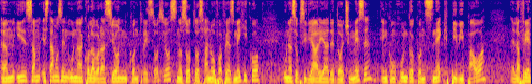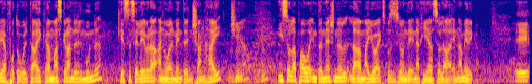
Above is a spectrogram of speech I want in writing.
Um, y estamos en una colaboración con tres socios, nosotros, Hannover Fairs México, una subsidiaria de Deutsche Messe, en conjunto con SNEC PV Power, la feria fotovoltaica más grande del mundo, que se celebra anualmente en Shanghai, China, uh -huh, uh -huh. y Solar Power International, la mayor exposición de energía solar en América. Eh,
